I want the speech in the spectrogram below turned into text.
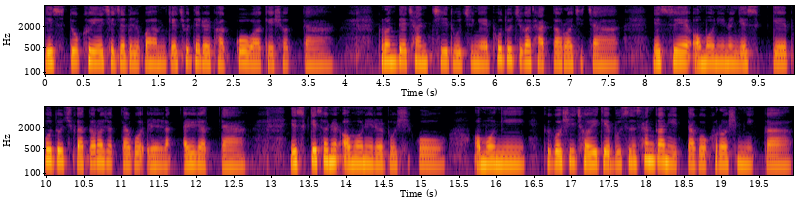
예수도 그의 제자들과 함께 초대를 받고 와 계셨다. 그런데 잔치 도중에 포도주가 다 떨어지자 예수의 어머니는 예수께 포도주가 떨어졌다고 알렸다. 예수께서는 어머니를 보시고 어머니 그것이 저에게 무슨 상관이 있다고 그러십니까?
